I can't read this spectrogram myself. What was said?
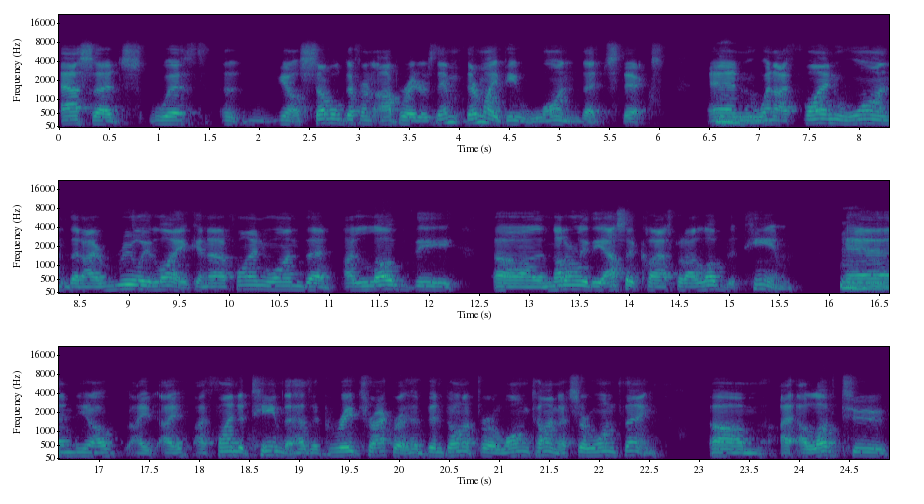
assets with uh, you know several different operators then there might be one that sticks and mm-hmm. when i find one that i really like and i find one that i love the uh, not only the asset class but i love the team Mm-hmm. And you know, I, I I find a team that has a great track record, have been doing it for a long time. That's their one thing. Um, I, I, love to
